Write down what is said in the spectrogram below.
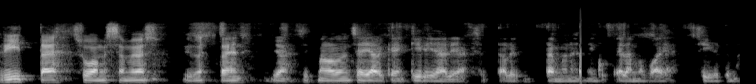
riittää Suomessa myös yllättäen. Ja sitten mä aloin sen jälkeen kirjailijaksi, että oli tämmöinen niin elämänvaihe siirtymä.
